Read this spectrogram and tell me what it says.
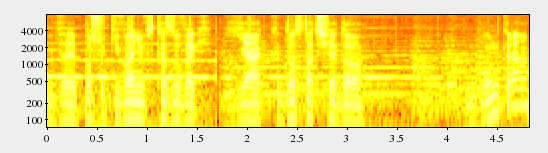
w poszukiwaniu wskazówek, jak dostać się do bunkra.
